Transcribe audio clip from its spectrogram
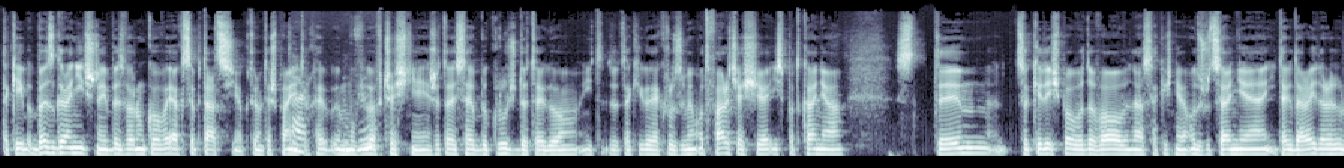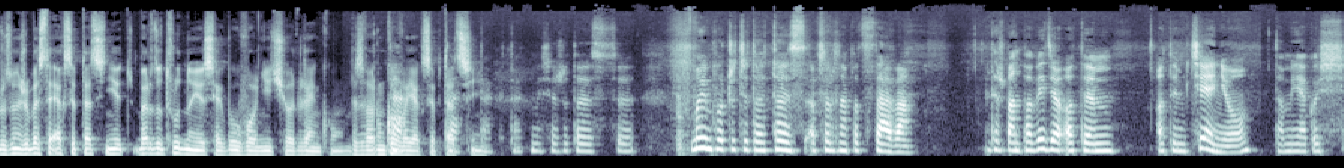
takiej bezgranicznej, bezwarunkowej akceptacji, o którym też pani tak. trochę mhm. mówiła wcześniej, że to jest jakby klucz do tego i do takiego, jak rozumiem, otwarcia się i spotkania z tym, co kiedyś powodowało nas jakieś nie wiem, odrzucenie i tak dalej. Rozumiem, że bez tej akceptacji nie, bardzo trudno jest jakby uwolnić się od lęku, bezwarunkowej tak, akceptacji. Tak, tak, tak. Myślę, że to jest, w moim poczuciu to, to jest absolutna podstawa. Też pan powiedział o tym, o tym cieniu. To mi jakoś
